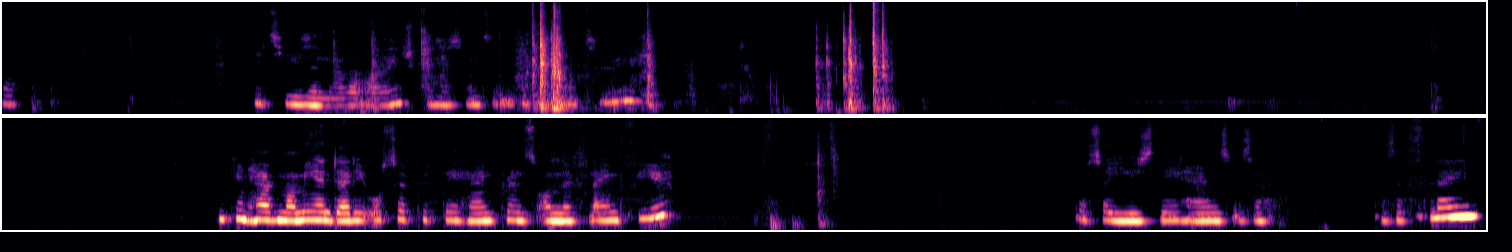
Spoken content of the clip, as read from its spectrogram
Oh, Let's use another orange because this one's a little bit watery. You can have mommy and daddy also put their handprints on the flame for you. Also use their hands as a as a flame.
